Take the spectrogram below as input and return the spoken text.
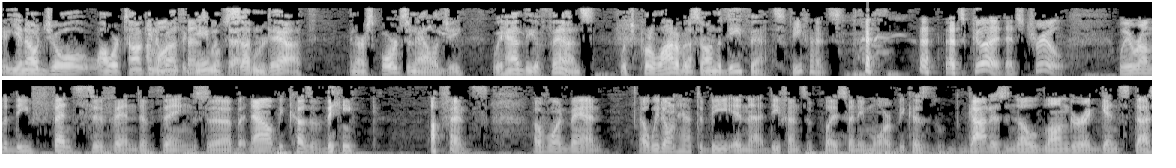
You know, Joel, while we're talking about the, the game of sudden word. death, in our sports analogy, we had the offense, which put a lot of us on the defense. Defense. That's good. That's true. We were on the defensive end of things, uh, but now because of the offense of one man, uh, we don't have to be in that defensive place anymore because God is no longer against us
